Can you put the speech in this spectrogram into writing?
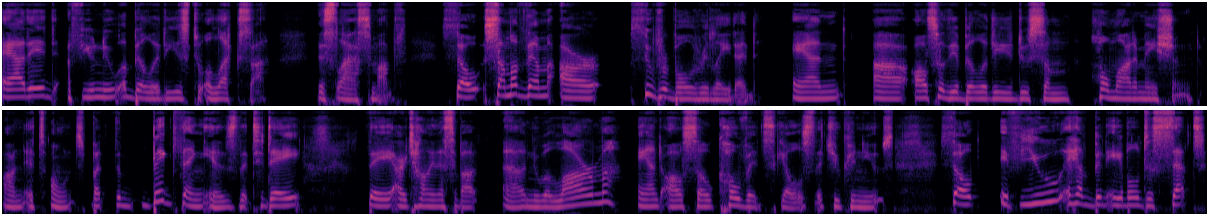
added a few new abilities to Alexa this last month. So some of them are Super Bowl related and uh, also the ability to do some home automation on its own. But the big thing is that today they are telling us about a new alarm and also COVID skills that you can use. So if you have been able to set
